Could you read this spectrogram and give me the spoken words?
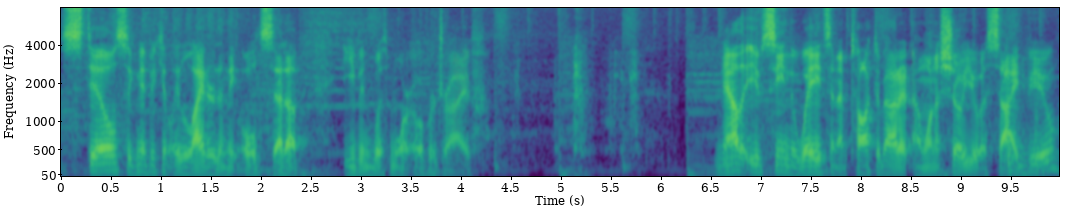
still significantly lighter than the old setup, even with more overdrive. Now that you've seen the weights and I've talked about it, I wanna show you a side view.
